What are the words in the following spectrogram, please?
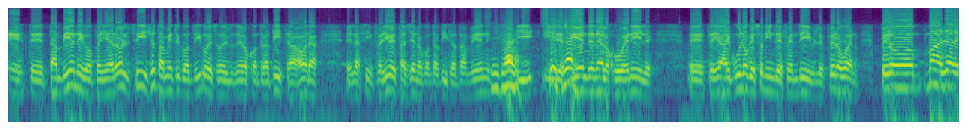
este, también digo, Peñarol, sí, yo también estoy contigo, eso de, los contratistas. Ahora, en las inferiores está lleno de contratistas también y, y defienden a los juveniles. Este, algunos que son indefendibles, pero bueno, pero más allá de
